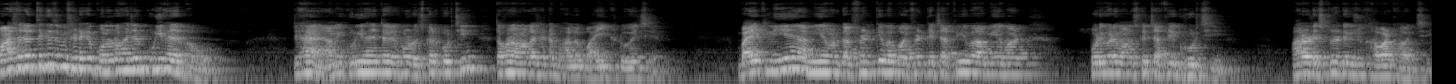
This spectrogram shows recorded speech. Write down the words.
পাঁচ হাজার থেকে তুমি সেটাকে পনেরো হাজার, কুড়ি হাজার ভাবো। যে হ্যাঁ আমি কুড়ি হাজার টাকা যখন রোজগার করছি, তখন আমার কাছে একটা ভালো বাইক রয়েছে। বাইক নিয়ে আমি আমার গার্লফ্রেন্ডকে বা বয়ফ্রেন্ডকে চাপিয়ে বা আমি আমার পরিবারের মানুষকে চাপিয়ে ঘুরছি। ভালো রেস্টুরেন্টে কিছু খাবার খাওয়াচ্ছি।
